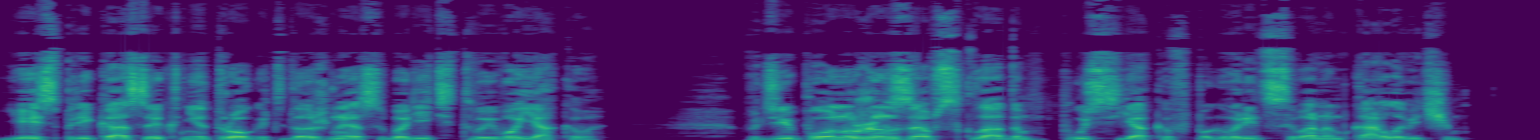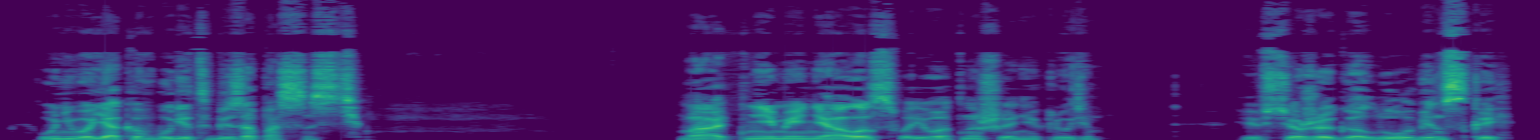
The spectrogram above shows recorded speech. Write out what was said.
Есть приказ их не трогать, должны освободить твоего Якова. В депо нужен зав складом, пусть Яков поговорит с Иваном Карловичем, у него Яков будет в безопасности. Мать не меняла своего отношения к людям. И все же Голубинской,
